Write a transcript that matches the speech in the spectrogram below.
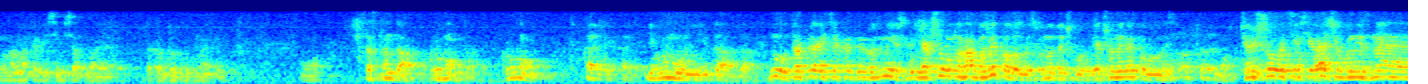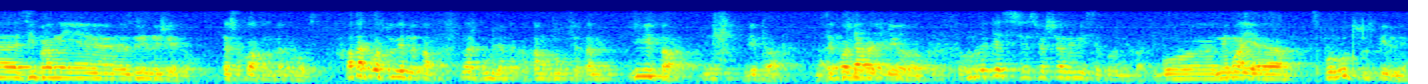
вона метр 80 має, така до двох метрів. Це стандарт, кругом так, кругом. І в Румунії, так, да, да. Ну, трапляється, розумієш, якщо воно гарно випалилось, воно дійшло. Якщо не випалилось, Ну, через що ці всі речі вони зібрані з різних житок. Те, що класно збереглося. А так просто видно там, знаєш, гуля така, там грубся, там і вітар. Вітар. Це кожна хаті для вітар. Ну, якесь священне місце в кожній хаті, бо немає споруд суспільних.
